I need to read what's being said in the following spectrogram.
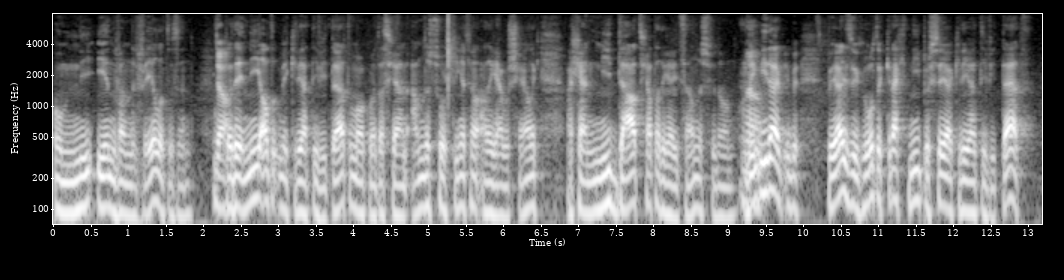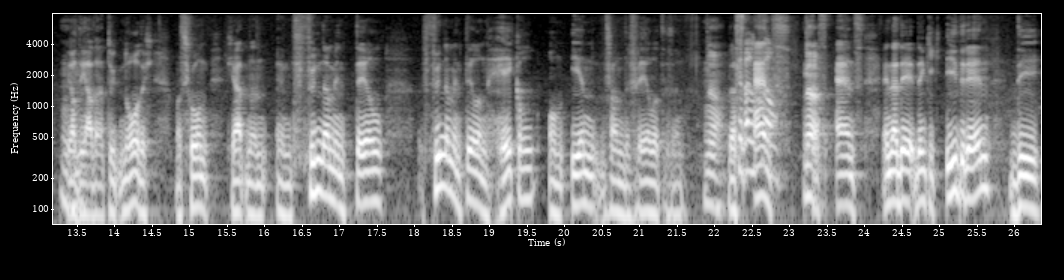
om niet één van de velen te zijn. Ja. Dat heeft niet altijd met creativiteit te maken, want als je een ander soort dingen hebt had je waarschijnlijk, als je niet dat gaat, had je iets anders gedaan. Ik denk niet dat, bij jou is de grote kracht niet per se creativiteit. Ja, mhm. die hadden natuurlijk nodig. Maar het is gewoon, je hebt een, een fundamenteel fundamenteel een hekel om één van de velen te zijn. Ja. Dat is ernst. Dat is ernst. En dat denk ik iedereen die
